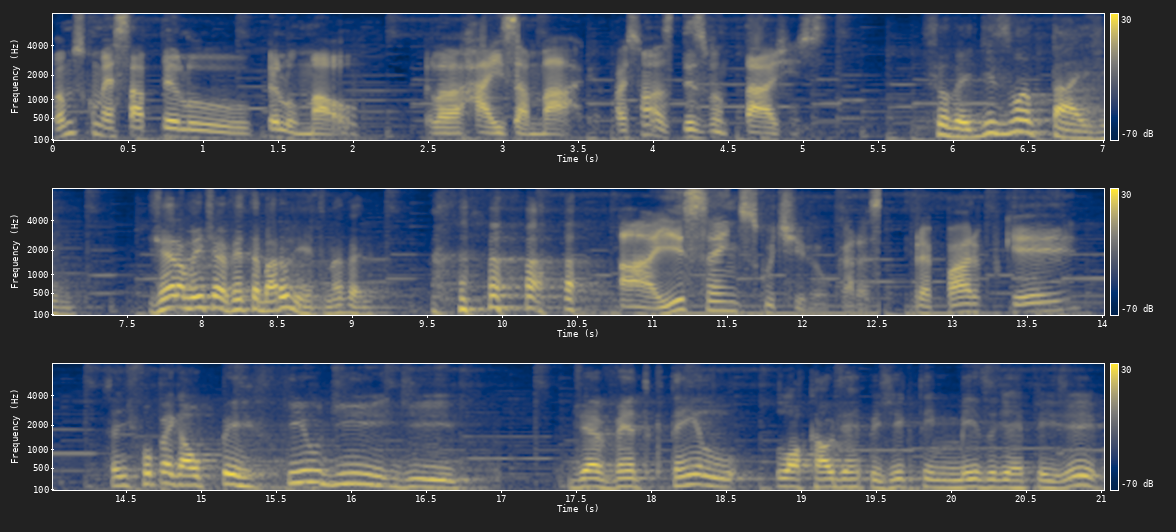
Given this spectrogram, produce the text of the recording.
Vamos começar pelo, pelo mal, pela raiz amarga. Quais são as desvantagens? Deixa eu ver, desvantagem. Geralmente o evento é barulhento, né, velho? ah, isso é indiscutível, cara. Se prepare porque. Se a gente for pegar o perfil de, de, de evento que tem local de RPG, que tem mesa de RPG,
